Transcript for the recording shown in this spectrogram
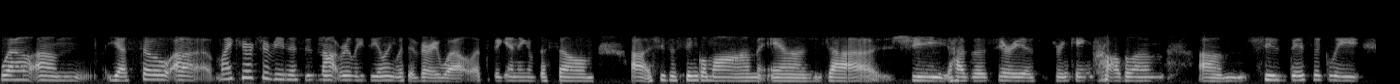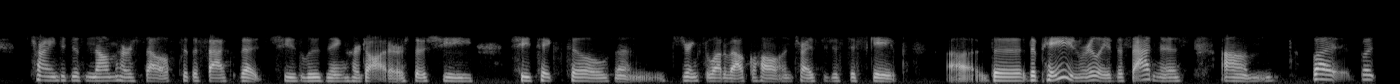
Well, um, yes. So uh, my character Venus is not really dealing with it very well. At the beginning of the film, uh, she's a single mom and uh, she has a serious drinking problem. Um, she's basically trying to just numb herself to the fact that she's losing her daughter. So she she takes pills and drinks a lot of alcohol and tries to just escape uh, the the pain, really, the sadness. Um, but but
